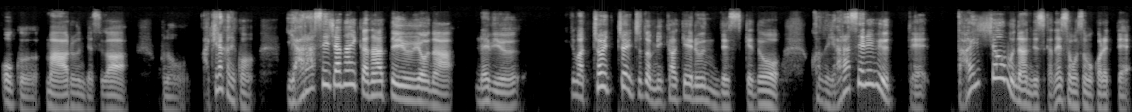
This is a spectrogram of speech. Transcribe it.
多く、まあ、あるんですが、この、明らかにこう、やらせじゃないかなっていうようなレビュー、まあ、ちょいちょいちょっと見かけるんですけど、このやらせレビューって大丈夫なんですかね、そもそもこれって。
